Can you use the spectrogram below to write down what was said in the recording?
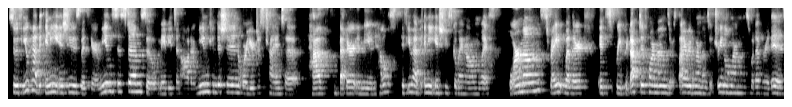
So if you have any issues with your immune system, so maybe it's an autoimmune condition or you're just trying to have better immune health, if you have any issues going on with hormones, right, whether it's reproductive hormones or thyroid hormones, adrenal hormones, whatever it is,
